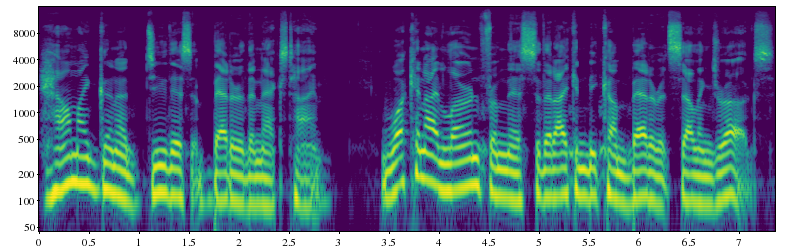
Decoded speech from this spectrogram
"How am I gonna do this better the next time?" what can I learn from this so that I can become better at selling drugs?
